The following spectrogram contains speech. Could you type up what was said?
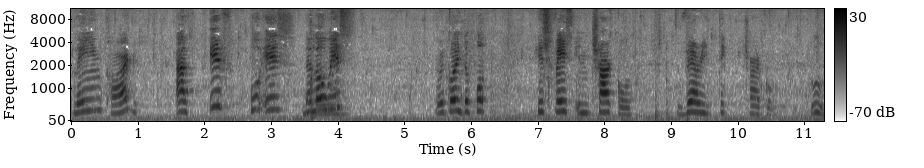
playing card. As if who is the lowest, we're going to put his face in charcoal. Very thick charcoal. Ooh.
